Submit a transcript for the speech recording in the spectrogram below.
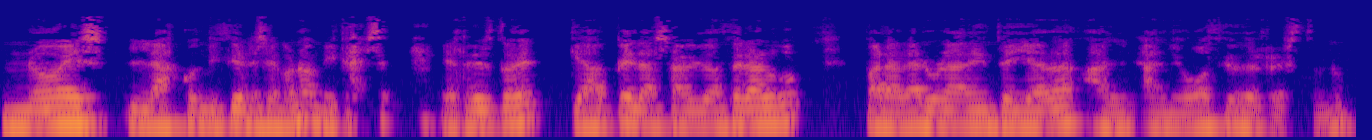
no es las condiciones económicas, el resto es que Apple ha sabido hacer algo para dar una dentellada al, al negocio del resto, ¿no?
